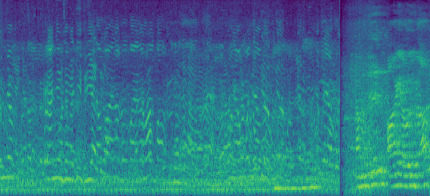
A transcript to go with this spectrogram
கொஞ்சம் ஒரு அஞ்சு நிமிஷம் கழிச்சு ஃப்ரீயா எடுத்துக்கலாம். நமது ஆகிய அவர்களால்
